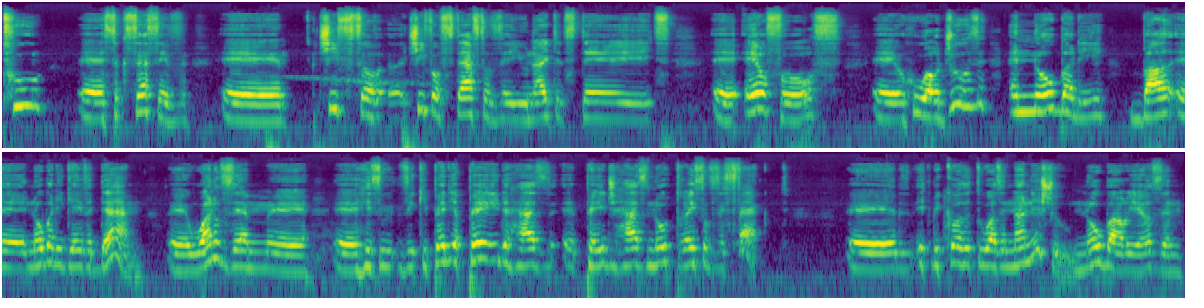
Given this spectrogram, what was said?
two uh, successive uh, chiefs of chief of staffs of the United States Air Force Uh, who are Jews, and nobody but uh, nobody gave a damn. Uh, one of them, uh, uh, his Wikipedia page has uh, page has no trace of this fact. it because it was a non-issue, no barriers, and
